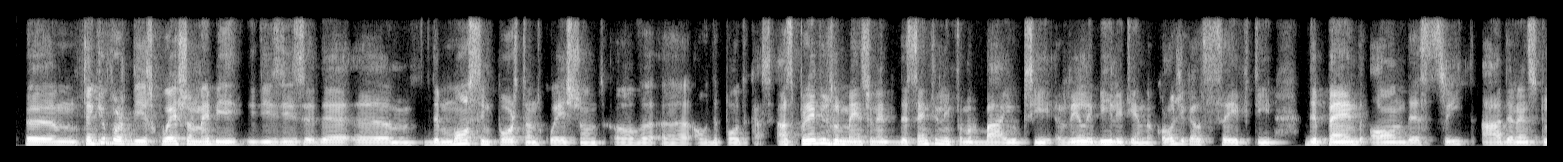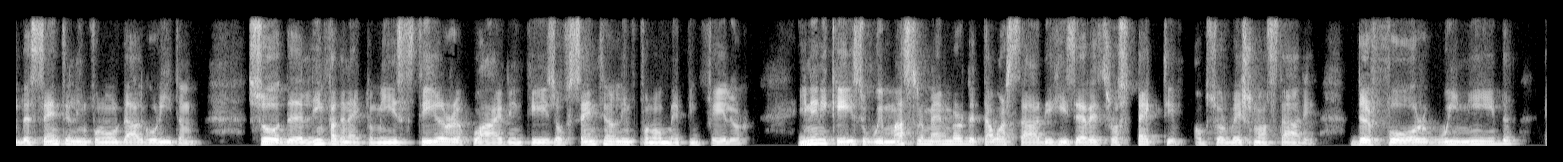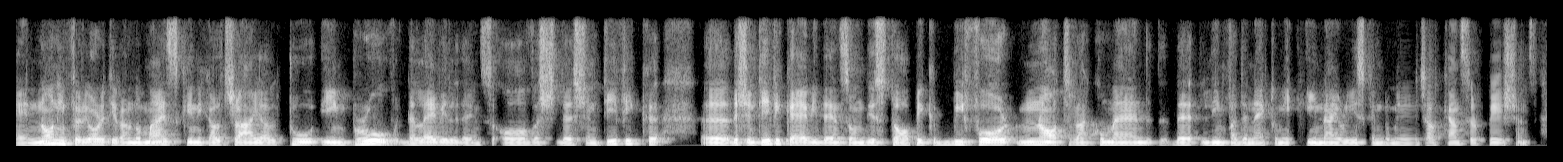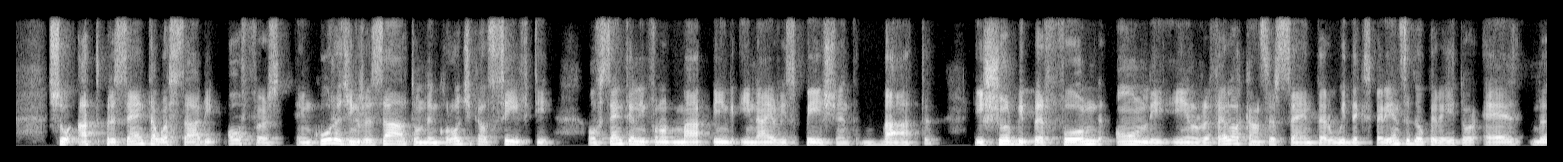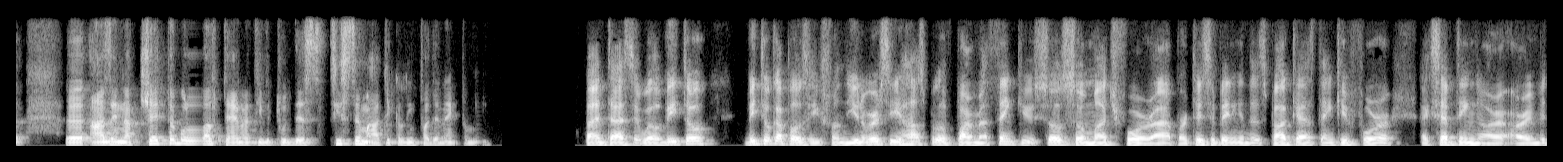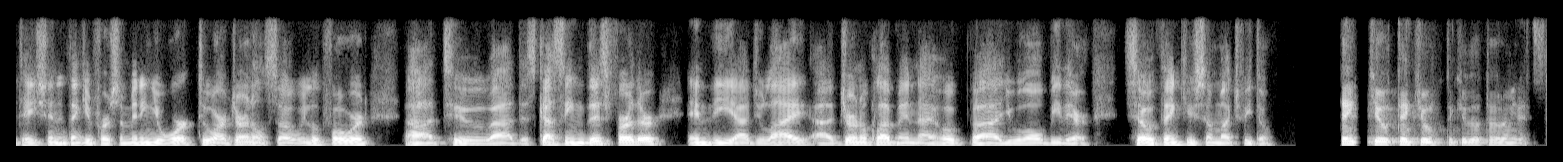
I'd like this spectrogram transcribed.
Um, thank you for this question. Maybe this is the um, the most important question of uh, of the podcast. As previously mentioned, the sentinel lymph node biopsy reliability and oncological safety depend on the strict adherence to the sentinel lymph node algorithm. So the lymphadenectomy is still required in case of sentinel lymph node mapping failure. In hmm. any case, we must remember that our study is a retrospective observational study. Therefore, we need a non-inferiority randomized clinical trial to improve the evidence of the scientific, uh, the scientific evidence on this topic before not recommend the lymphadenectomy in high-risk endometrial cancer patients. So at present, our study offers encouraging result on the oncological safety of sentinel lymph node mapping in high-risk patients, but it should be performed only in referral cancer center with experienced operator as, uh, as an acceptable alternative to the systematic lymphadenectomy. Fantastic. Well, Vito, Vito Capozzi from the University Hospital of Parma, thank you so, so much for uh, participating in this podcast. Thank you for accepting our, our invitation and thank you for submitting your work to our journal. So we look forward uh, to uh, discussing this further in the uh, July uh, Journal Club, and I hope uh, you will all be there. So thank you so much, Vito. Thank you, thank you, thank you, Dr. Ramirez.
